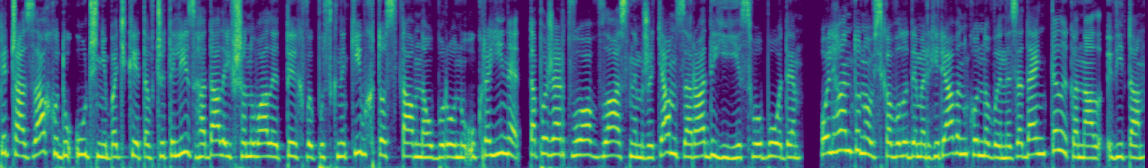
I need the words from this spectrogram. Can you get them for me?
Під час заходу учні, батьки та вчителі згадали й вшанували тих випускників, хто став на оборону України та пожертвував власним життям заради її свободи. Ольга Антоновська, Володимир Гірявенко. Новини за день. Телеканал Віта.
